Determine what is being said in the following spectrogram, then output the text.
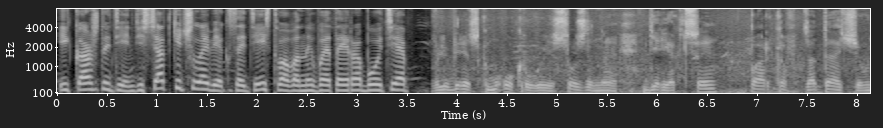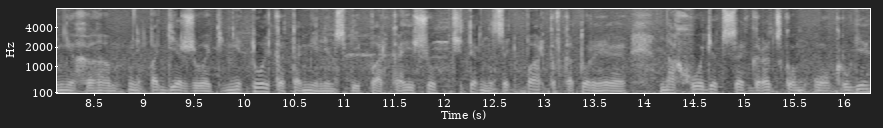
И каждый день десятки человек задействованы в этой работе. В Люберецком округе создана дирекция парков. Задача у них э, поддерживать не только Томилинский парк, а еще 14 парков, которые находятся в городском округе.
